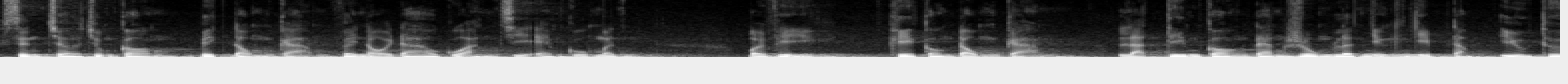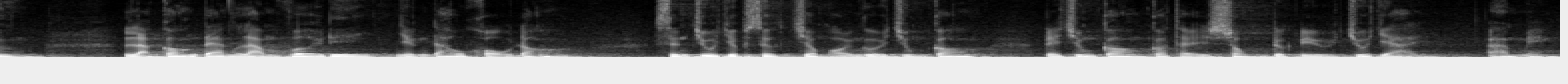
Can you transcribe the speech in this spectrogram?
xin cho chúng con biết đồng cảm với nỗi đau của anh chị em của mình. Bởi vì khi con đồng cảm là tim con đang rung lên những nhịp đập yêu thương, là con đang làm vơi đi những đau khổ đó. Xin Chúa giúp sức cho mọi người chúng con để chúng con có thể sống được điều Chúa dạy. Amen.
